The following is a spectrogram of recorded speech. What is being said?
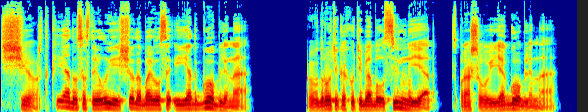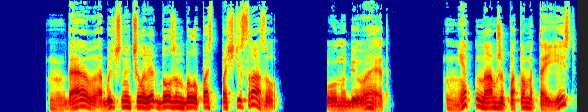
Черт, к яду со стрелы еще добавился и яд гоблина. В дротиках у тебя был сильный яд? Спрашиваю я гоблина. Да, обычный человек должен был упасть почти сразу. Он убивает? Нет, нам же потом это есть,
